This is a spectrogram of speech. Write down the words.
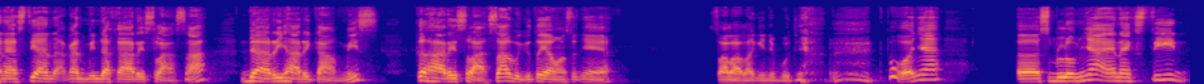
bener NXT akan pindah ke hari Selasa dari hari Kamis ke hari Selasa begitu ya maksudnya ya. Salah lagi nyebutnya. Pokoknya uh, sebelumnya NXT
